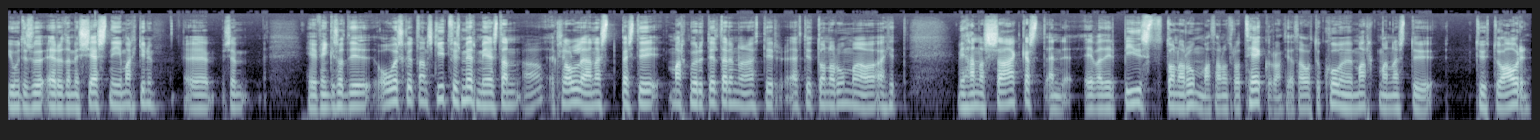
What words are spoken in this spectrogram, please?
Juventus eru þetta með Sessni í markinu uh, sem hefur fengið svolítið óverskuttan skýt fyrst mér, mér er hann Já. klálega næst besti markmöru dildarinnar eftir, eftir Donnarumma og ekkit við hann að sakast en ef að þeir býðst Donnarumma þá náttúrulega tekur hann því að þá ættu komið með markmann næstu 20 árin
